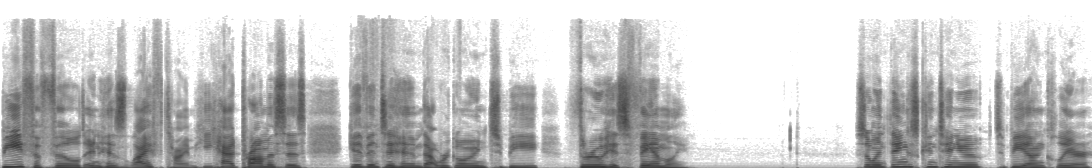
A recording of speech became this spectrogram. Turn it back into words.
be fulfilled in his lifetime. He had promises given to him that were going to be through his family. So when things continue to be unclear,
